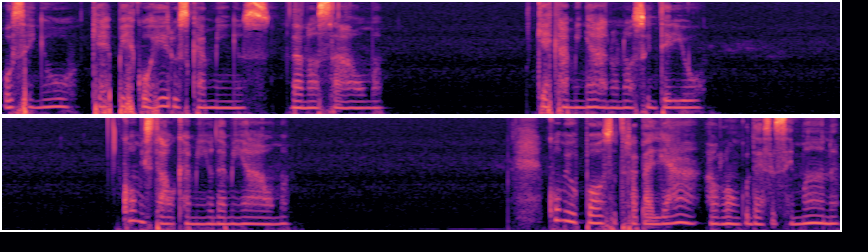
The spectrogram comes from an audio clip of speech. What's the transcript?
O Senhor quer percorrer os caminhos da nossa alma, quer caminhar no nosso interior. Como está o caminho da minha alma? Como eu posso trabalhar ao longo dessa semana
